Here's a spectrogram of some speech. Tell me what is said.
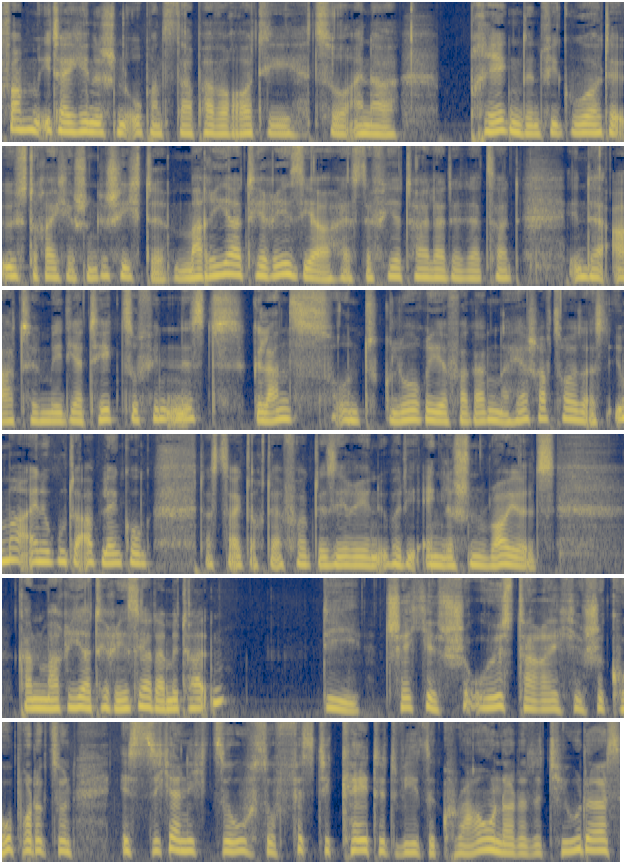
Vom italienischen Opernstar Pavarotti zu einer prägenden Figur der österreichischen Geschichte. Maria Theresia heißt der Vierteiler, der derzeit in der Arte Mediathek zu finden ist. Glanz und Glorie vergangener Herrschaftshäuser ist immer eine gute Ablenkung. Das zeigt auch der Erfolg der Serien über die englischen Royals. Kann Maria Theresia da mithalten? Die tschechisch-österreichische Koproduktion ist sicher nicht so sophisticated wie The Crown oder The Tudors.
